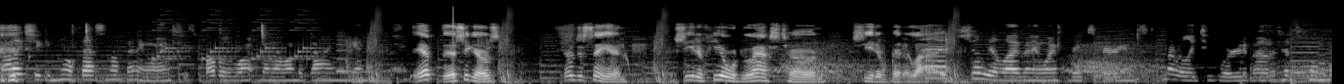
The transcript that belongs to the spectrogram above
Not like she can heal fast enough anyway. She's probably wa- gonna wind up dying again anyway. yep, there she goes. I'm just saying, if she'd have healed last turn, she'd have been Eh, alive. she'll be alive anyway for the experience. I'm not really too worried about it at this point.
